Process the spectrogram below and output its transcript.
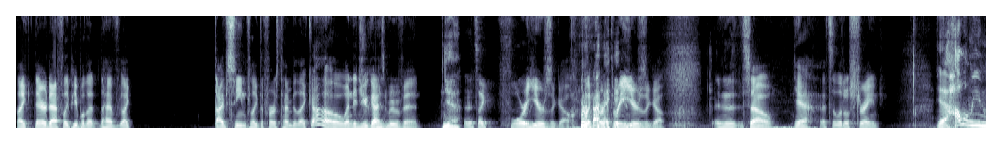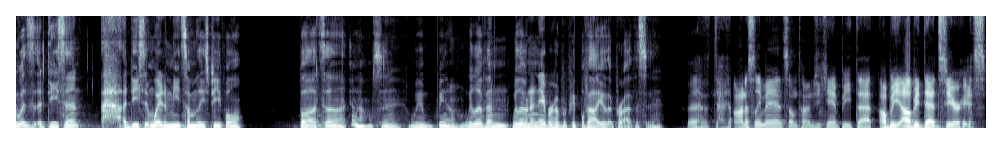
like there are definitely people that have like i've seen for like the first time be like oh when did you guys move in Yeah. and it's like four years ago like or three years ago and so yeah that's a little strange Yeah, Halloween was a decent, a decent way to meet some of these people, but uh, you know, we'll see. We, you know, we live in we live in a neighborhood where people value their privacy. Honestly, man, sometimes you can't beat that. I'll be I'll be dead serious.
